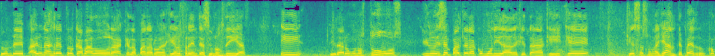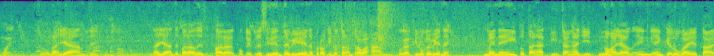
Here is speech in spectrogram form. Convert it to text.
donde hay una retrocavadora que la pararon aquí en el frente hace unos días y tiraron unos tubos y nos dicen parte de las comunidades que están aquí que, que eso es un allante, Pedro, ¿cómo es? Es un allante. Un allante para, para, porque el presidente viene, pero aquí no están trabajando. Porque aquí lo que viene, meneíto, están aquí, están allí, no allá en, en qué lugar está.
